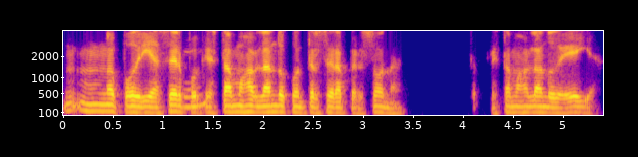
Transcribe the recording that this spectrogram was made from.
Mm, No podría ser Sí. porque estamos hablando con tercera persona. Estamos hablando de ella.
